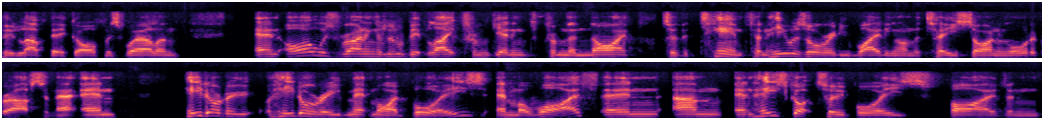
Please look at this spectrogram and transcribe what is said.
who love their golf as well, and and I was running a little bit late from getting from the ninth to the tenth, and he was already waiting on the tee signing autographs and that, and he'd already he'd already met my boys and my wife, and um and he's got two boys, five and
